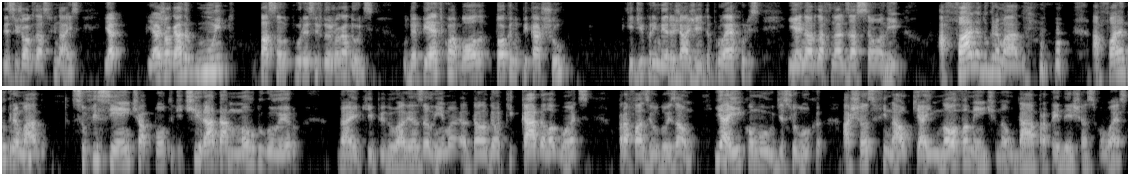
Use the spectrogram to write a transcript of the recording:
desses jogos das finais. E a, e a jogada muito passando por esses dois jogadores. O De Pietri com a bola, toca no Pikachu, que de primeira já ajeita para o Hércules, e aí na hora da finalização ali, a falha do gramado, a falha do gramado, suficiente a ponto de tirar da mão do goleiro da equipe do Alianza Lima. Então ela deu uma quicada logo antes para fazer o 2 a 1 E aí, como disse o Luca, a chance final, que aí novamente não dá para perder chances como essa.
